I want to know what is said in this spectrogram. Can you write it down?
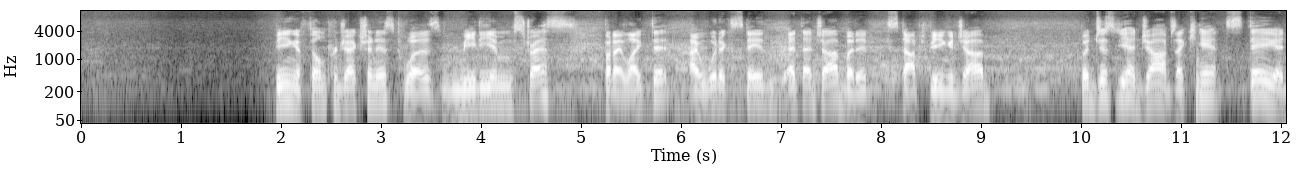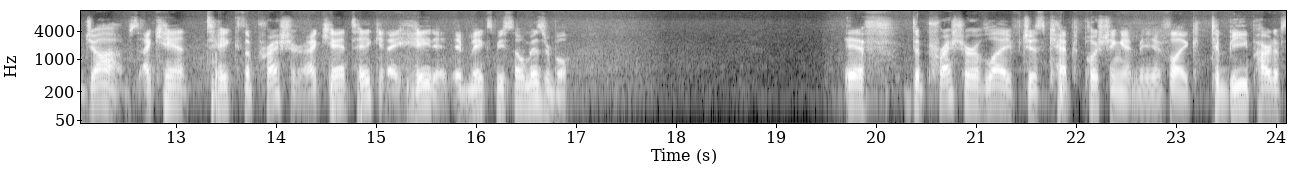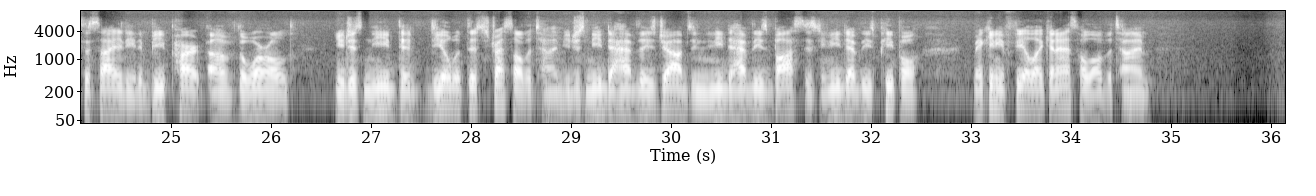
Being a film projectionist was medium stress but I liked it. I would have stayed at that job but it stopped being a job but just yeah jobs. I can't stay at jobs. I can't take the pressure. I can't take it. I hate it. It makes me so miserable. If the pressure of life just kept pushing at me if like to be part of society to be part of the world you just need to deal with this stress all the time. You just need to have these jobs and you need to have these bosses. You need to have these people making you feel like an asshole all the time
